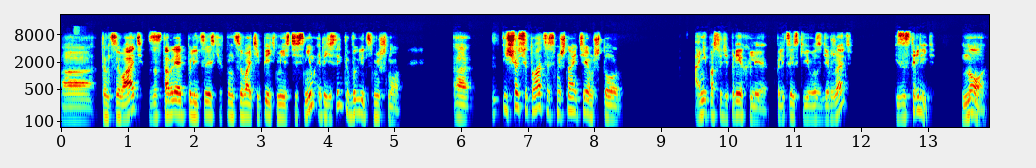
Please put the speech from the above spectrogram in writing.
а, танцевать, заставляет полицейских танцевать и петь вместе с ним, это действительно выглядит смешно. А, еще ситуация смешная тем, что они, по сути, приехали, полицейские его задержать и застрелить. Но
